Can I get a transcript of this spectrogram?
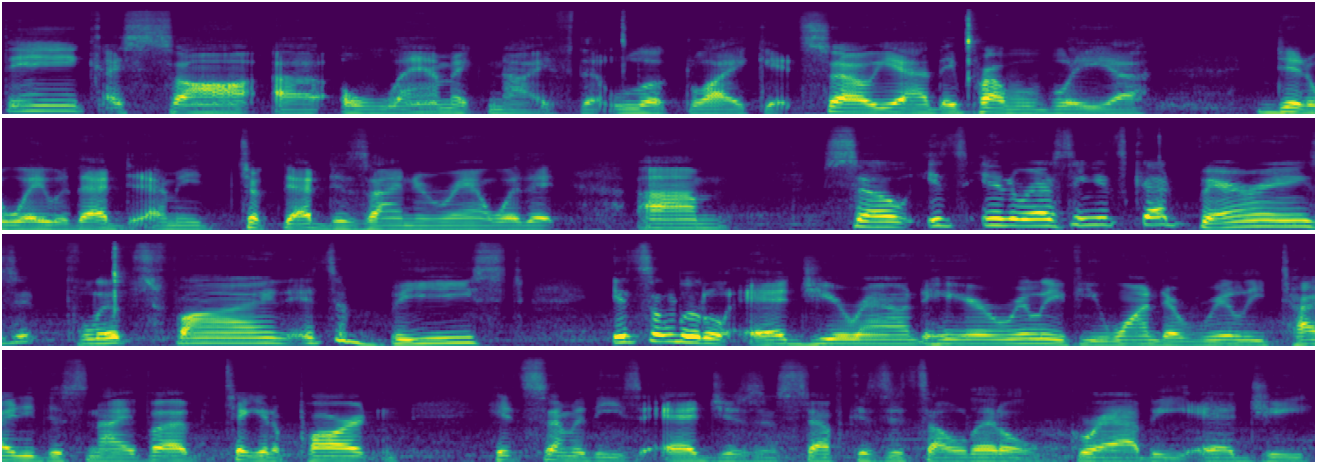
think I saw a Olamic knife that looked like it. So yeah, they probably uh, did away with that. I mean, took that design and ran with it. Um, so it's interesting. It's got bearings. It flips fine. It's a beast. It's a little edgy around here. Really, if you wanted to really tidy this knife up, take it apart and hit some of these edges and stuff because it's a little grabby, edgy.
